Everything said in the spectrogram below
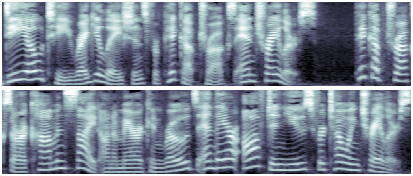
DOT regulations for pickup trucks and trailers. Pickup trucks are a common sight on American roads and they are often used for towing trailers.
